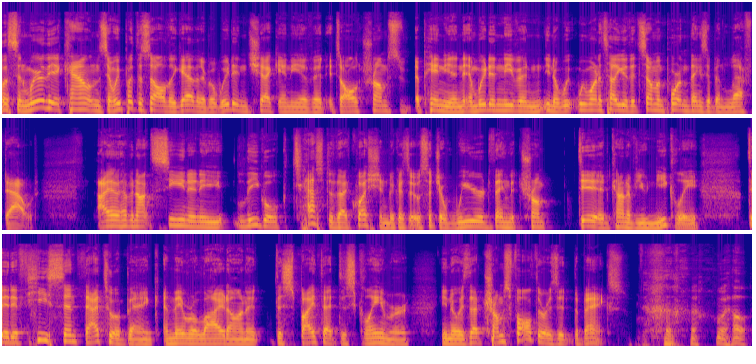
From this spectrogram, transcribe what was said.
listen, we're the accountants and we put this all together, but we didn't check any of it. It's all Trump's opinion. And we didn't even, you know, we, we want to tell you that some important things have been left out. I have not seen any legal test of that question because it was such a weird thing that Trump did kind of uniquely that if he sent that to a bank and they relied on it despite that disclaimer, you know, is that Trump's fault or is it the bank's? well,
